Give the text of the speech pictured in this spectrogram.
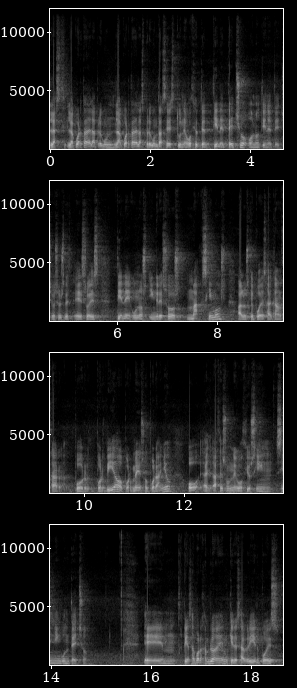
la, cuarta de las preguntas es, ¿tu negocio tiene techo o no tiene techo? Eso es, ¿tiene unos ingresos máximos a los que puedes alcanzar por, día o por mes o por año? ¿O haces un negocio sin, ningún techo? Eh, piensa por ejemplo en quieres abrir pues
